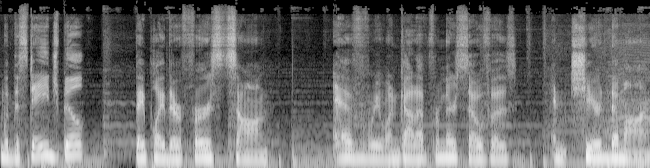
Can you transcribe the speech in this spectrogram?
With the stage built, they played their first song. Everyone got up from their sofas and cheered them on.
